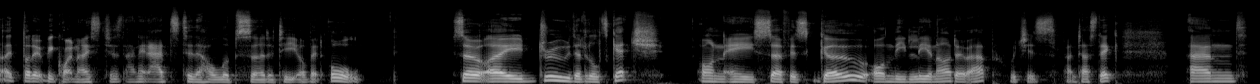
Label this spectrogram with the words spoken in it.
I thought it would be quite nice, just and it adds to the whole absurdity of it all. So I drew the little sketch on a Surface Go on the Leonardo app, which is fantastic, and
